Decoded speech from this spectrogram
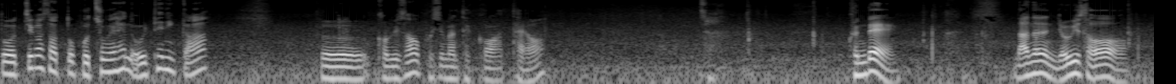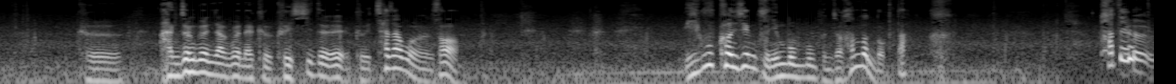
또 찍어서 또 보충을 해 놓을 테니까 그 거기서 보시면 될 것 같아요. 자 근데 나는 여기서 그 안정근 장군의 그 글씨들 그 찾아보면서 미국 헌신 군인본부 본 적 한 번도 없다? 다들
